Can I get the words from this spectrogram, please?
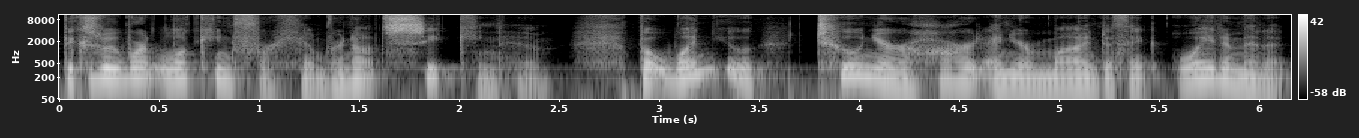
because we weren't looking for him. We're not seeking him. But when you tune your heart and your mind to think, wait a minute,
